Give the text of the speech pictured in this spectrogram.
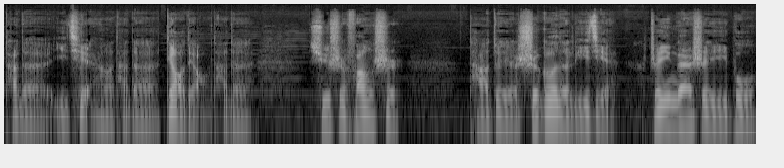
它的一切啊，它的调调，它的叙事方式，他对诗歌的理解。这应该是一部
